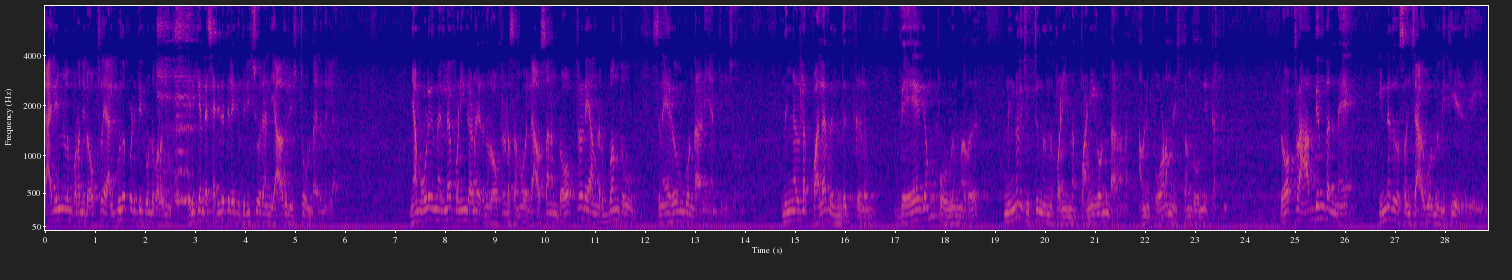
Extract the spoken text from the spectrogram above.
കാര്യങ്ങളും പറഞ്ഞ് ഡോക്ടറെ അത്ഭുതപ്പെടുത്തിക്കൊണ്ട് പറഞ്ഞു എനിക്ക് എന്റെ ശരീരത്തിലേക്ക് തിരിച്ചു വരാൻ യാതൊരു ഇഷ്ടവും ഉണ്ടായിരുന്നില്ല. ഞാൻ മുകളിൽ നിന്ന് എല്ലാ പണിയും കാണുമായിരുന്നു ഡോക്ടറുടെ ശ്രമമല്ല. അവസാനം ഡോക്ടറുടെ ആ നിർബന്ധവും സ്നേഹവും കൊണ്ടാണ് ഞാൻ തിരിച്ചു വന്നത്. നിങ്ങളുടെ പല ബന്ധുക്കളും വേഗം പോകുന്നത് നിങ്ങൾ ചുറ്റും നിന്ന് പണിയുന്ന പണി കൊണ്ടാണ്. അവന് പോണമെന്ന് ഇഷ്ടം തോന്നിയിട്ടല്ല ഡോക്ടർ ആദ്യം തന്നെ ഇന്ന ദിവസം ചാകുമെന്ന് വിധി എഴുതുകയും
